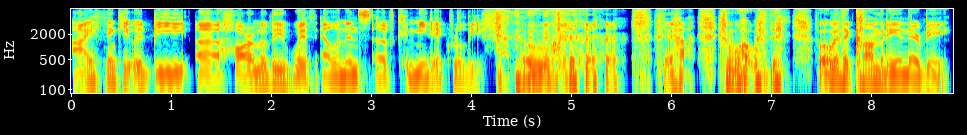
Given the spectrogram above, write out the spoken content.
I think it would be a horror movie with elements of comedic relief. oh, yeah. What would the what would the comedy in there be?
